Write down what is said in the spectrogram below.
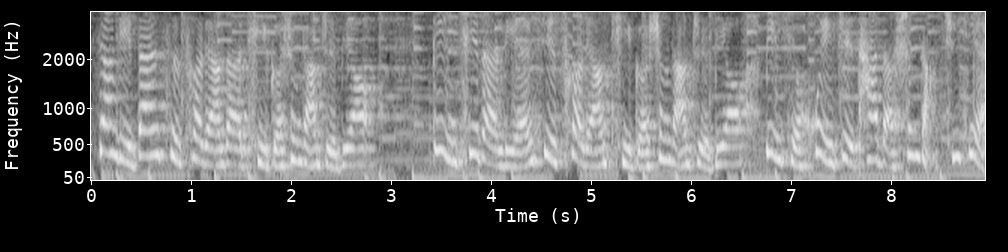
相比单次测量的体格生长指标，定期的连续测量体格生长指标，并且绘制它的生长曲线，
